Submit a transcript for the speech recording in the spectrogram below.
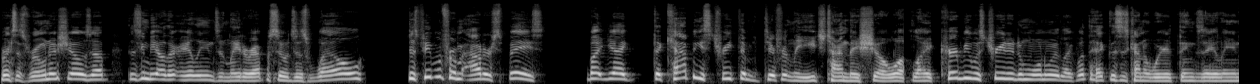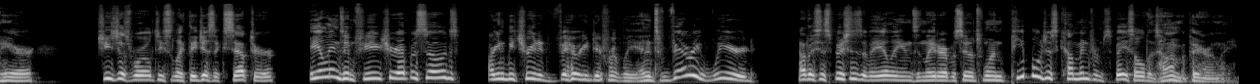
Princess Rona shows up. There's gonna be other aliens in later episodes as well. Just people from outer space but yeah, the Cappies treat them differently each time they show up. Like Kirby was treated in one way, like what the heck, this is kind of weird. Things alien here. She's just royalty, so like they just accept her. Aliens in future episodes are going to be treated very differently, and it's very weird how they're suspicious of aliens in later episodes when people just come in from space all the time, apparently.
